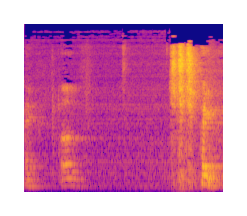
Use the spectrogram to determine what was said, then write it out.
Okay. Um. Hey,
